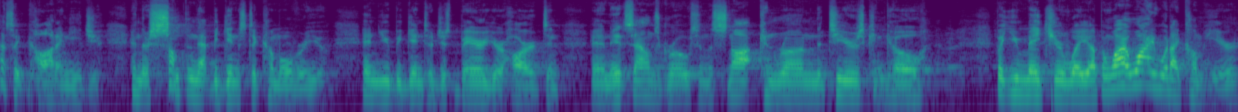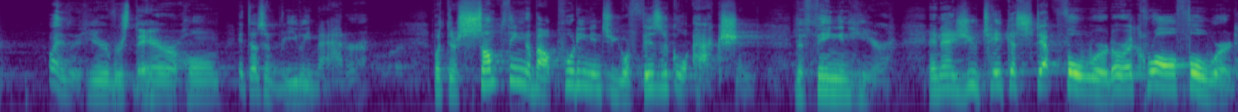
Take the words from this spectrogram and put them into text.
I was like, God, I need you. And there's something that begins to come over you. And you begin to just bare your heart. And, and it sounds gross, and the snot can run, and the tears can go. But you make your way up. And why, why would I come here? Why is it here versus there or home? It doesn't really matter. But there's something about putting into your physical action the thing in here. And as you take a step forward or a crawl forward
